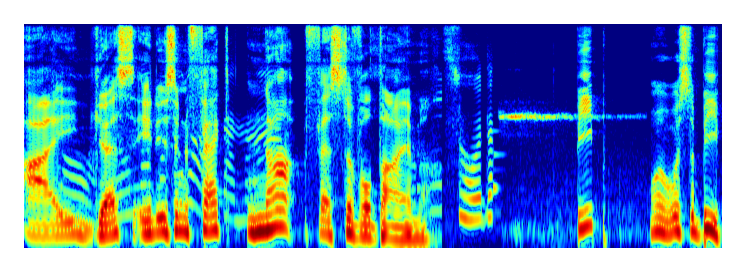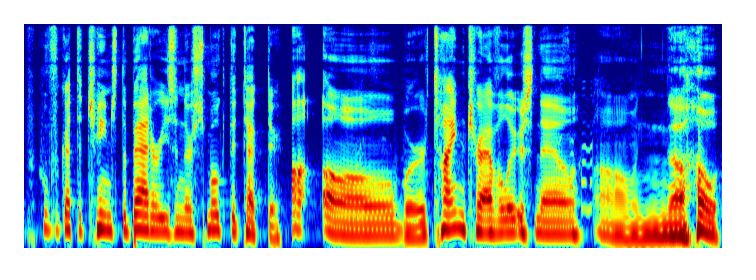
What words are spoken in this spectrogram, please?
I guess it is in fact not festival time. Beep. Whoa, what's the beep? Who forgot to change the batteries in their smoke detector? Uh-oh, we're time travelers now. Oh no,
